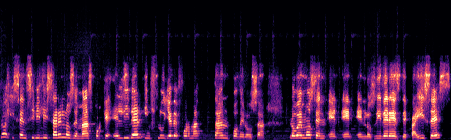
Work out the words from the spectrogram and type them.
no, y sensibilizar en los demás, porque el líder influye de forma tan poderosa lo vemos en, los líderes de países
